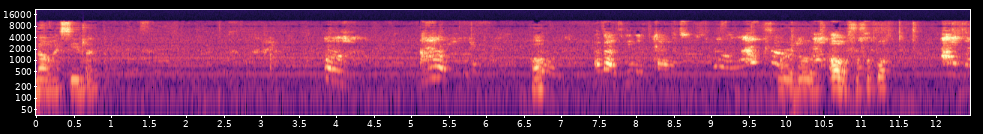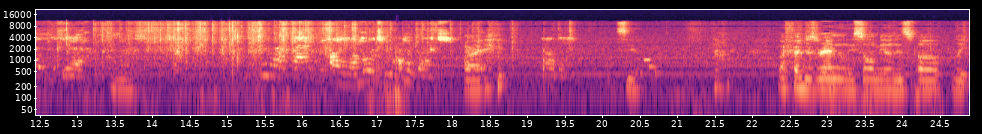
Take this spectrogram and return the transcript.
Know, I see that. Oh. Ow. Huh? I got Zenith pass. What are those? Oh, for football? Yeah. Nice. Oh yeah, I'm gonna let you. I'm gonna watch. Alright. About? See you. My friend just randomly saw me on his uh like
